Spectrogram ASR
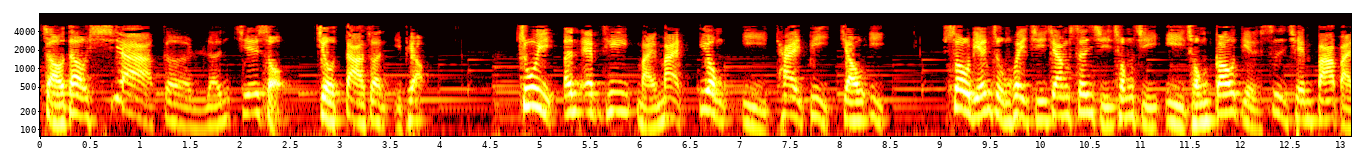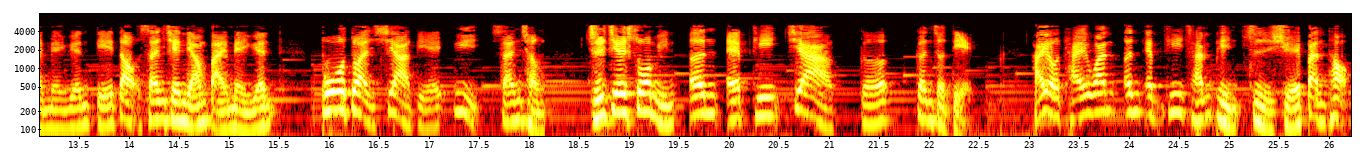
找到下个人接手，就大赚一票。注意，NFT 买卖用以太币交易，受联总会即将升息冲击，已从高点四千八百美元跌到三千两百美元，波段下跌逾三成，直接说明 NFT 价格跟着跌。还有台湾 NFT 产品只学半套，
